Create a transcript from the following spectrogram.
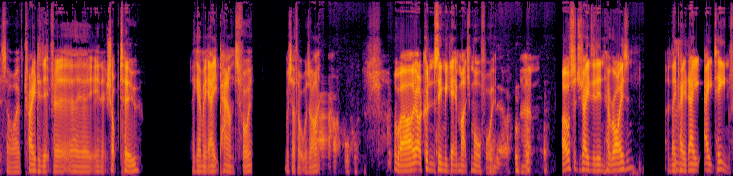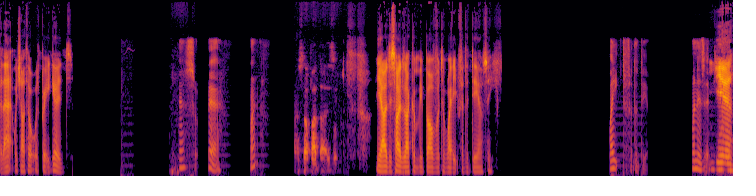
So I've traded it for uh, in at ShopTo. They gave me eight pounds for it, which I thought was alright. Wow. Well, I, I couldn't see me getting much more for it. No. Um, I also traded in Horizon, and they Mm. paid eight, 18 for that, which I thought was pretty good. Yeah, so, yeah. Right. That's not bad, that is it? Yeah, I decided I couldn't be bothered to wait for the DLC. Wait for the DLC. When is it? Yeah,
